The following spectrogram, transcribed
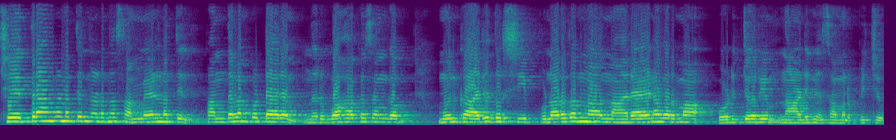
ക്ഷേത്രാങ്കണത്തിൽ നടന്ന സമ്മേളനത്തിൽ പന്തളം കൊട്ടാരം നിർവാഹക സംഘം മുൻ കാര്യദർശി പുണർതം നാരായണവർമ്മ ഓഡിറ്റോറിയം നാടിന് സമർപ്പിച്ചു.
